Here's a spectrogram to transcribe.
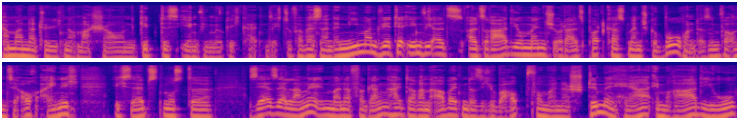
kann man natürlich nochmal schauen, gibt es irgendwie Möglichkeiten, sich zu verbessern. Denn niemand wird ja irgendwie als, als Radiomensch oder als Podcastmensch geboren. Da sind wir uns ja auch einig. Ich selbst musste sehr, sehr lange in meiner Vergangenheit daran arbeiten, dass ich überhaupt von meiner Stimme her im Radio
